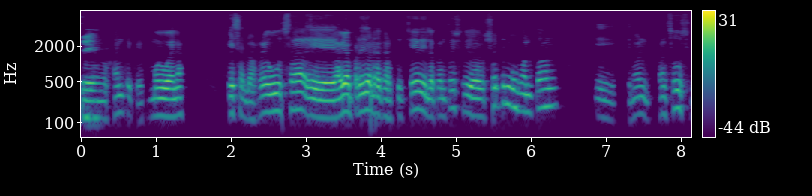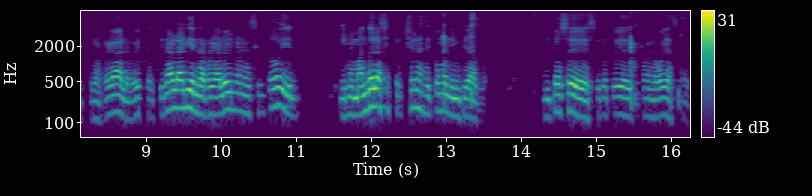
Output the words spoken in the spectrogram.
dibujante que es muy buena, ella los reusa, había perdido la cartuchera y lo contó. Y yo le digo, yo tengo un montón que no están sucios, te los regalo. ¿viste? Al final alguien le regaló y no necesitó y y me mandó las instrucciones de cómo limpiarlo. Entonces el otro día dije, bueno, lo voy a hacer.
